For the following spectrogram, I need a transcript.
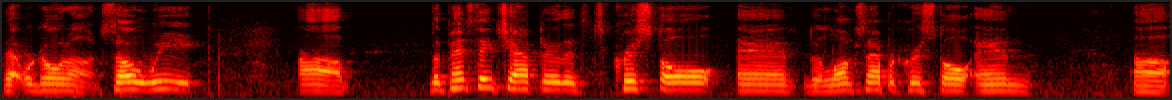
that were going on. So we, uh, the Penn State chapter, that's Chris Stoll and the long snapper Chris Stoll and uh,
